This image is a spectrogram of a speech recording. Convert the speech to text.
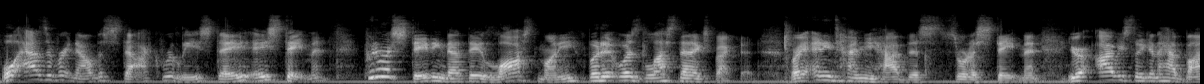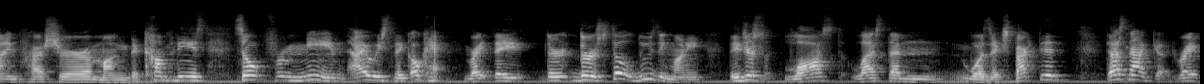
Well, as of right now, the stock released a, a statement pretty much stating that they lost money, but it was less than expected, right? Anytime you have this sort of statement, you're obviously going to have buying pressure among the companies. So for me, I always think, okay, right, they, they're, they're still losing money, they just lost less than was expected. That's not good, right?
